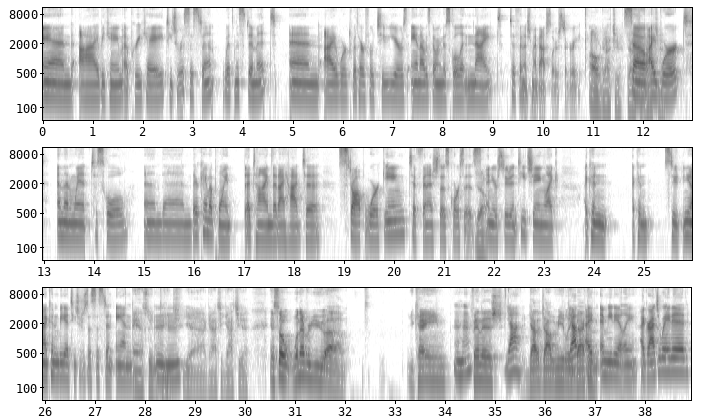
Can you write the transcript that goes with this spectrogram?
And I became a pre K teacher assistant with Miss Dimmitt. And I worked with her for two years, and I was going to school at night to finish my bachelor's degree. Oh, gotcha. you. Got so you, got I worked and then went to school. And then there came a point, a time that I had to stop working to finish those courses. Yeah. And your student teaching, like I couldn't, I couldn't, stu- you know, I couldn't be a teacher's assistant and and student Mm-hmm. teach. Yeah, got you, got you. And so whenever you uh you came, finished, Mm-hmm. yeah. got a job immediately Yep, back I immediately. I graduated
